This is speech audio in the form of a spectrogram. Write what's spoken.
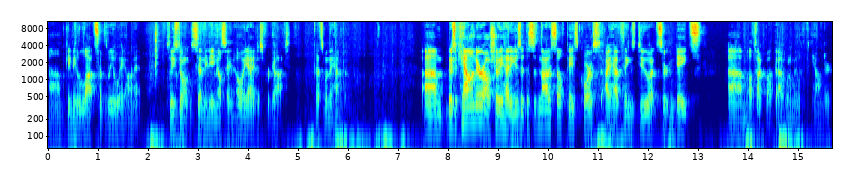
Um, give me lots of leeway on it. Please don't send me an email saying, oh yeah, I just forgot. That's when they happen. Um, there's a calendar. I'll show you how to use it. This is not a self-paced course. I have things due at certain dates. Um, I'll talk about that when we look at the calendar.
